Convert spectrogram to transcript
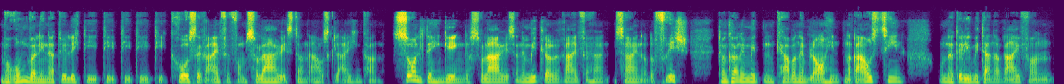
Warum? Weil ich natürlich die, die, die, die, die große Reife vom Solaris dann ausgleichen kann. Sollte hingegen der Solaris eine mittlere Reife sein oder frisch, dann kann ich mit dem Cabernet Blanc hinten rausziehen und natürlich mit einer Reife an,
